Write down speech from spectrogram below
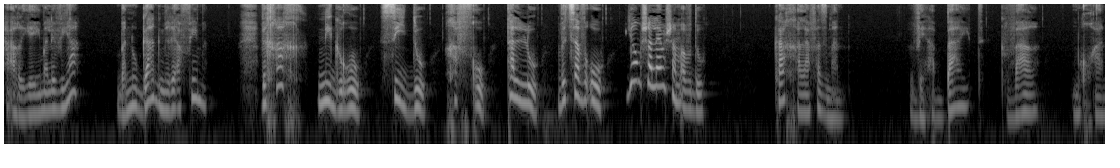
האריה עם הלוויה בנו גג מרעפים, וכך ניגרו, סיידו, חפרו, תלו וצבעו, יום שלם שם עבדו. כך חלף הזמן, והבית כבר מוכן.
